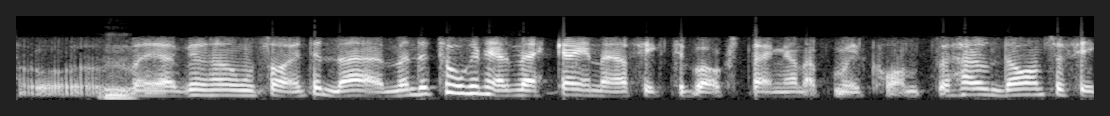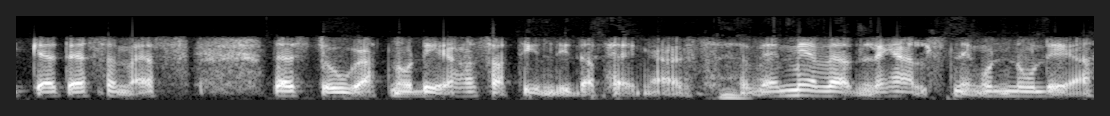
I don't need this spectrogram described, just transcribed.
Och, men jag, hon sa inte när, men det tog en hel vecka innan jag fick tillbaka pengarna på mitt konto. Häromdagen så fick jag ett sms där det stod att Nordea har satt in dina pengar. Med vänlig hälsning och Nordea.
